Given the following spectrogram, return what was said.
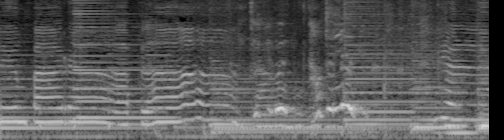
ลืมปลาราปลาเจ้าอย่าลืม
